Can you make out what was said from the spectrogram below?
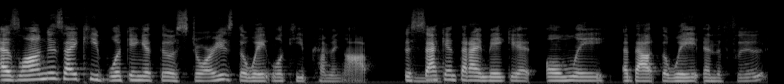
as long as I keep looking at those stories, the weight will keep coming off. The Mm. second that I make it only about the weight and the food,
